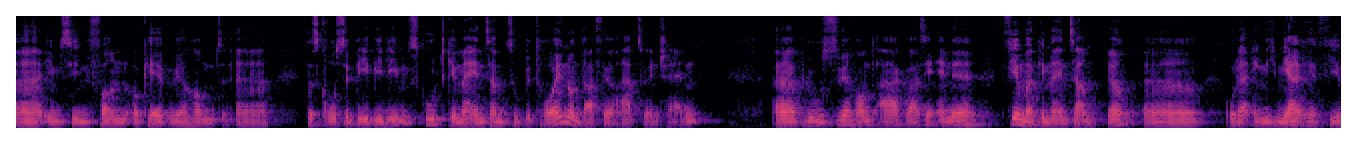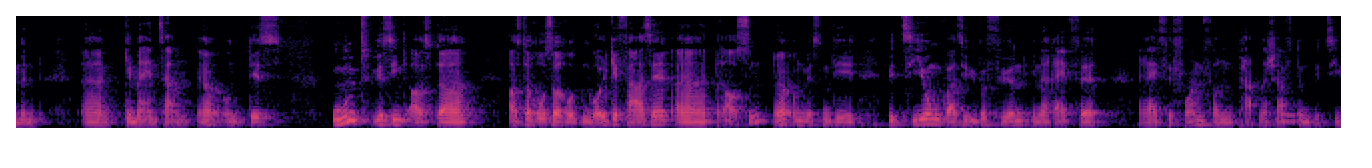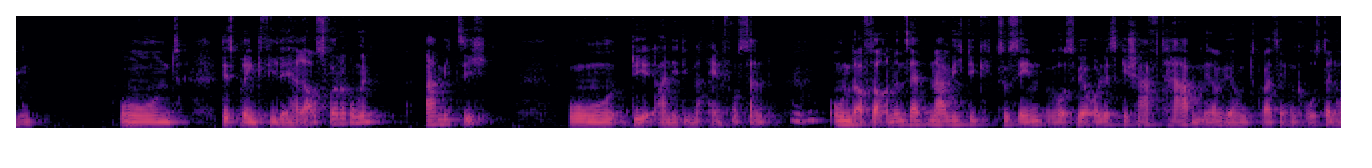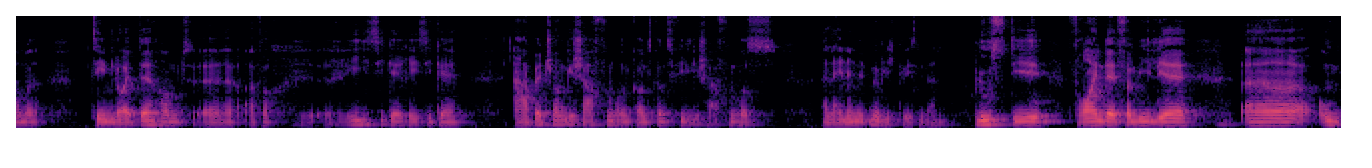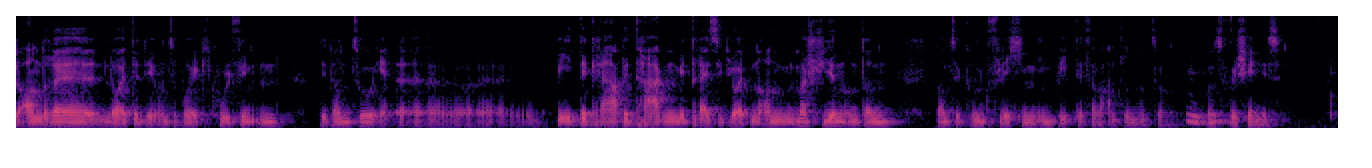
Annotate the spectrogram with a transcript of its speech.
äh, im Sinn von, okay, wir haben äh, das große Baby Lebensgut gemeinsam zu betreuen und dafür auch zu entscheiden. Äh, plus wir haben auch quasi eine Firma gemeinsam, ja, äh, oder eigentlich mehrere Firmen äh, gemeinsam. Ja, und, das, und wir sind aus der, aus der rosa-roten Wolke-Phase draußen ja, und müssen die Beziehung quasi überführen in eine reife, reife Form von Partnerschaft und Beziehung. Und das bringt viele Herausforderungen auch mit sich und die auch nicht immer einfach sind. Mhm. Und auf der anderen Seite auch wichtig zu sehen, was wir alles geschafft haben. Ja, wir haben quasi einen Großteil, haben wir zehn Leute, haben äh, einfach riesige, riesige Arbeit schon geschaffen und ganz, ganz viel geschaffen, was alleine nicht möglich gewesen wäre. Plus die Freunde, Familie äh, und andere Leute, die unser Projekt cool finden, die dann zu äh, Beete-Grabetagen mit 30 Leuten anmarschieren und dann ganze Grünflächen in Beete verwandeln und so, mhm. was voll schön ist.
